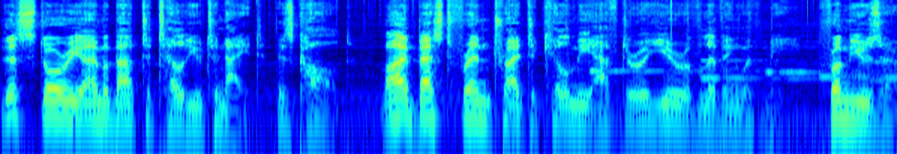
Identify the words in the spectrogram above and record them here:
This story I'm about to tell you tonight is called My Best Friend Tried to Kill Me After a Year of Living with Me. From user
